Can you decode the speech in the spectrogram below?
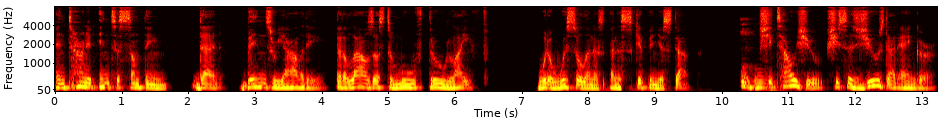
and turn it into something that bends reality, that allows us to move through life with a whistle and a, and a skip in your step? Mm-hmm. She tells you, she says, use that anger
